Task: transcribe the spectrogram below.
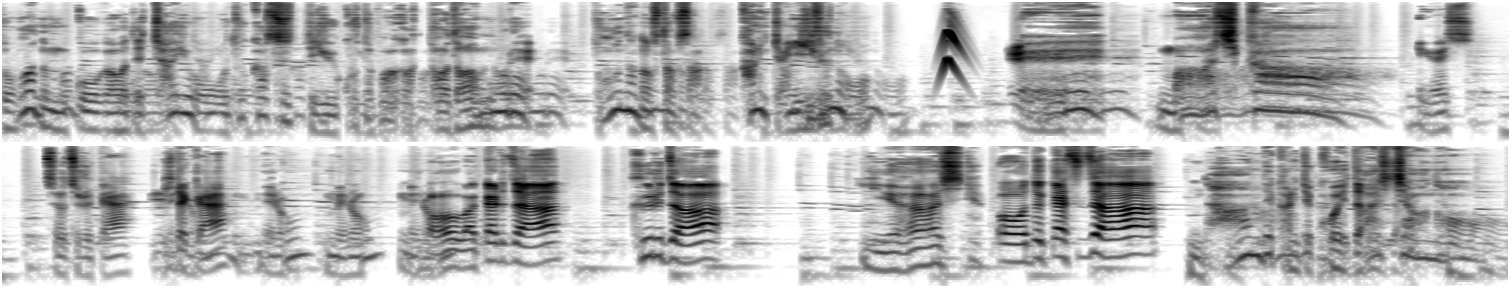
ドアの向こう側でチャイを脅かすっていう言葉がただ漏れ。どうなのスタッフさん、カニちゃんいるの？ええー、マジかよし、そうするか？来たか？メロン、メロン、メロン。おわかるぞ来るぞよし、脅かすぞなんでカニちゃん声出しちゃうの？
